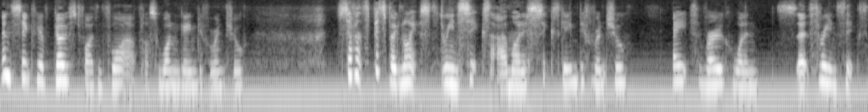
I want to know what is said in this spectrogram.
And sixth, we have Ghost 5 and 4 at a plus 1 game differential. Seventh, Pittsburgh Knights 3 and 6 at a minus 6 game differential. Eighth, Rogue 1 and uh, 3 and 6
